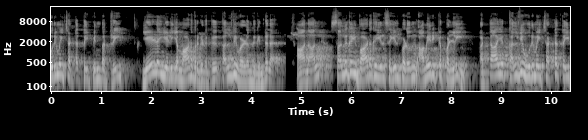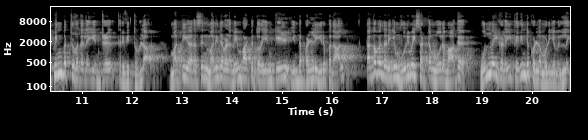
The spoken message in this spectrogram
உரிமை சட்டத்தை பின்பற்றி ஏழை எளிய மாணவர்களுக்கு கல்வி வழங்குகின்றன. ஆனால் சலுகை வாடகையில் செயல்படும் அமெரிக்க பள்ளி கட்டாய கல்வி உரிமை சட்டத்தை பின்பற்றுவதில்லை என்று தெரிவித்துள்ளார். மத்திய அரசின் மனிதவள மேம்பாட்டுத்துறையின் கீழ் இந்த பள்ளி இருப்பதால் தகவல் அறியும் உரிமை சட்டம் மூலமாக உண்மைகளை தெரிந்து கொள்ள முடியவில்லை.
